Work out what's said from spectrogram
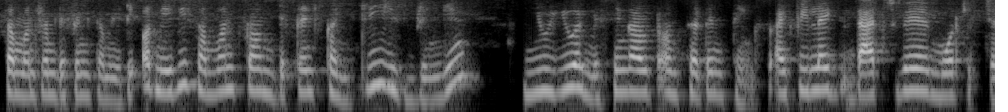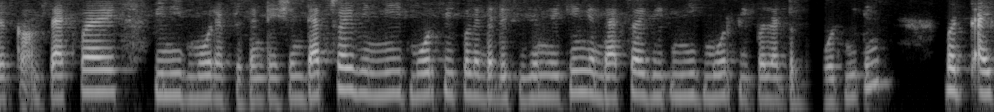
someone from different community or maybe someone from different country is bringing you you are missing out on certain things. I feel like that's where more picture comes. That's why we need more representation. That's why we need more people at the decision making and that's why we need more people at the board meetings. But i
